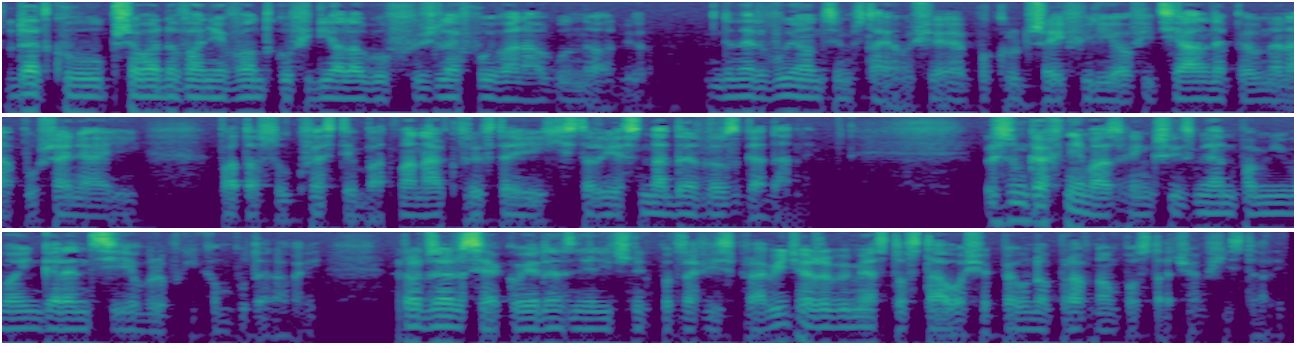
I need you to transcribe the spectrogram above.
W dodatku przeładowanie wątków i dialogów źle wpływa na ogólny odbiór. Denerwującym stają się po krótszej chwili oficjalne, pełne napuszenia i patosu kwestie Batmana, który w tej historii jest nader rozgadany. W rysunkach nie ma większych zmian pomimo ingerencji obróbki komputerowej. Rogers jako jeden z nielicznych potrafi sprawić, ażeby miasto stało się pełnoprawną postacią w historii.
